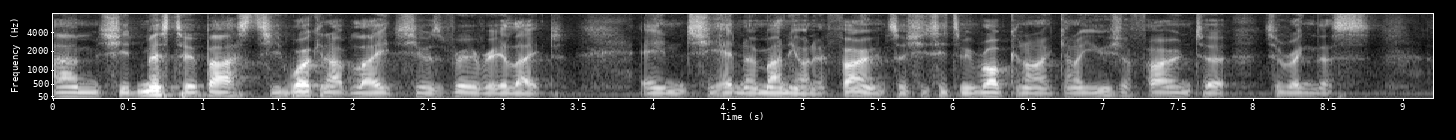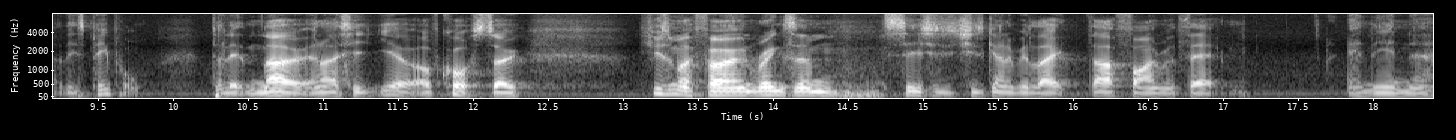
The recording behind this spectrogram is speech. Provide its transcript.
Um, she had missed her bus. She'd woken up late. She was very very late and she had no money on her phone. So she said to me, Rob, can I, can I use your phone to, to ring this, uh, these people to let them know? And I said, yeah, of course. So she uses my phone, rings them, says she's, she's going to be late. They're fine with that. And then uh,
